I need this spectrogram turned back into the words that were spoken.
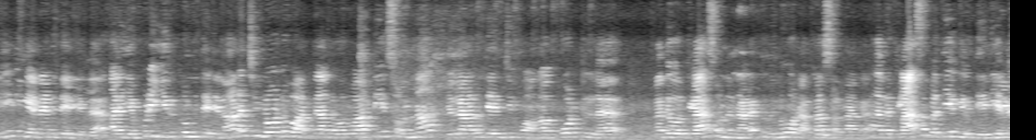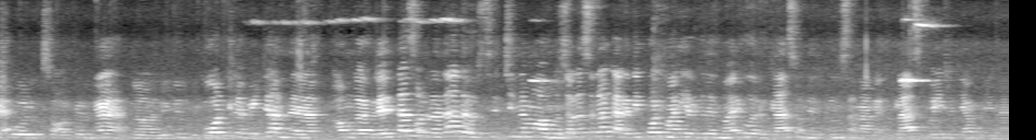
மீனிங் என்னன்னு தெரியல. அது எப்படி இருக்கும்னு தெரியல. ஆனால் சின்னோண்டு வார்த்தை அந்த ஒரு வார்த்தையை சொன்னா எல்லாரும் தெரிஞ்சுக்குவாங்க. கோர்ட்டுல அந்த ஒரு கிளாஸ் ஒன்று நடக்குதுன்னு ஒரு அக்கா சொன்னாங்க. அந்த கிளாஸை பத்தி எங்களுக்கு தெரியல. கோர்ட்ல போயிட்டு அந்த அவங்க லென்த்தாக சொல்றதா அதை சி- அவங்க சொல்ல சொல்ல ரிப்போர்ட் மாதிரி எடுக்கிறது மாதிரி ஒரு கிளாஸ் ஒன்று இருக்குன்னு சொன்னாங்க. கிளாஸ் போயிட்டு இருக்கேன் அப்படின்னா.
